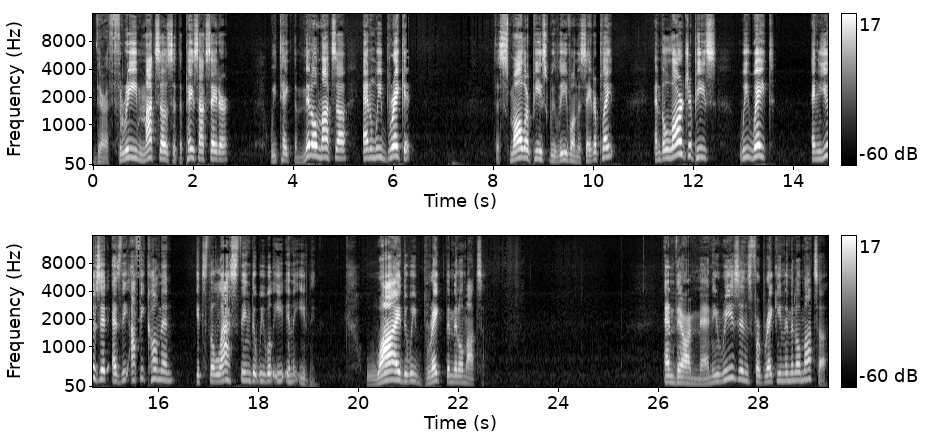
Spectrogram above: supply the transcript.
There are three matzos at the Pesach Seder. We take the middle matzah and we break it. The smaller piece we leave on the Seder plate, and the larger piece we wait and use it as the afikomen. It's the last thing that we will eat in the evening. Why do we break the middle matzah? And there are many reasons for breaking the middle matzah.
